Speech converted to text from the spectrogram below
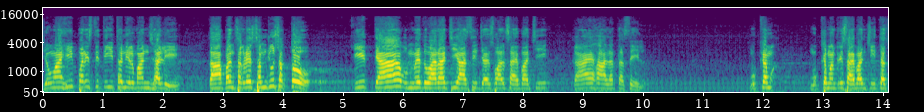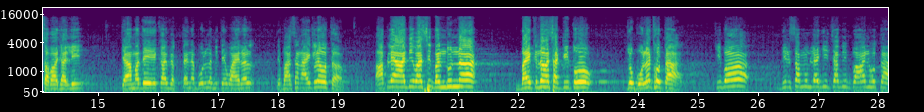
जेव्हा ही परिस्थिती इथं निर्माण झाली तर आपण सगळे समजू शकतो की त्या उमेदवाराची आशिष जयस्वाल साहेबाची काय हालत असेल? मुख्य मुख्यमंत्री साहेबांची इथं सभा झाली. त्यामध्ये एका व्यक्तीने बोललं मी ते व्हायरल ते भाषण ऐकलं होतं. आपल्या आदिवासी बंधूंना बैकण्यासाठी तो जो बोलत होता की बा बिरसा मुंडाजीचा बी बाण होता.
